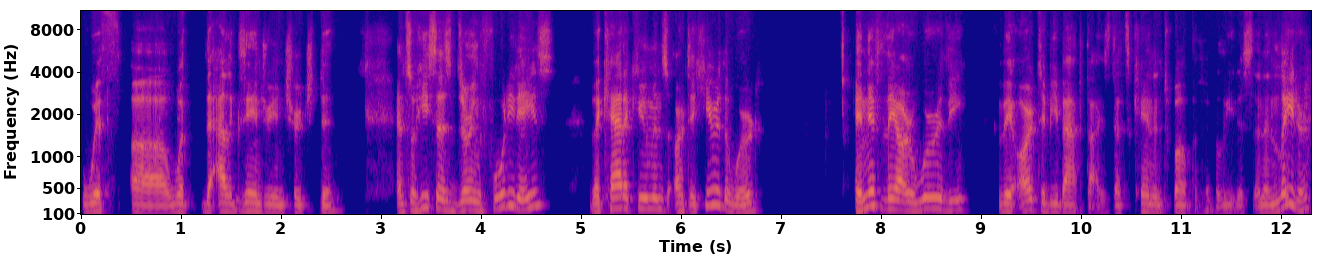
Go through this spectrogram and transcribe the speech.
with uh, what the Alexandrian church did. And so he says during 40 days, the catechumens are to hear the word, and if they are worthy, they are to be baptized. That's canon 12 of Hippolytus. And then later,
